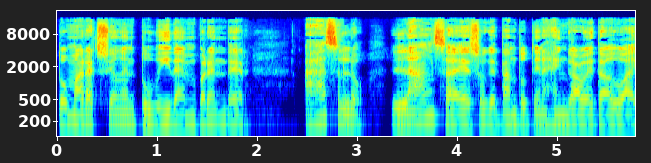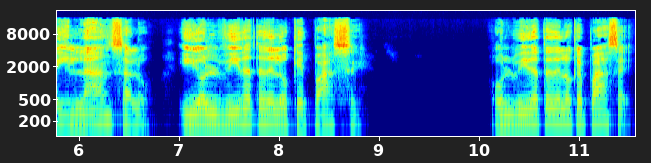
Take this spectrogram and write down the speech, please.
tomar acción en tu vida, emprender, hazlo. Lanza eso que tanto tienes engavetado ahí, lánzalo y olvídate de lo que pase. Olvídate de lo que pase.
